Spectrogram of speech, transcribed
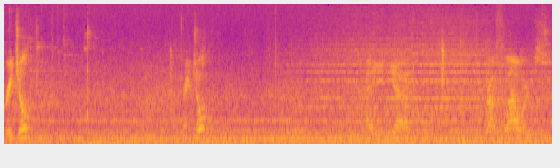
Rachel? Rachel? I, uh, I brought flowers.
